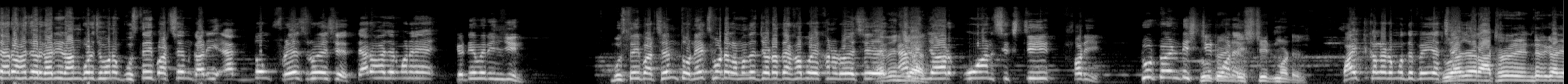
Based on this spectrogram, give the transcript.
তেরো হাজার গাড়ি রান করেছে মানে বুঝতেই পারছেন গাড়ি একদম ফ্রেশ রয়েছে। তেরো হাজার মানে কেটিএম এর ইঞ্জিন বুঝতেই পারছেন? তো নেক্সট মডেল আমাদের যেটা দেখাবো এখানে রয়েছে Avenger one sixty sorry two twenty street model street model white কালারের মধ্যে পেয়ে যাচ্ছে হাজার আঠারোর এন্ডের গাড়ি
